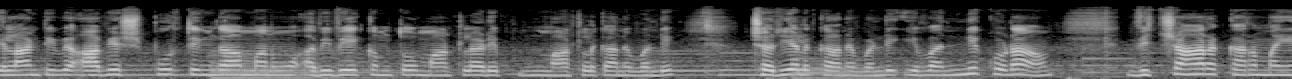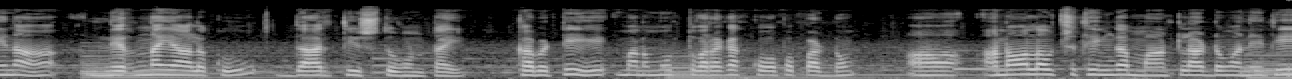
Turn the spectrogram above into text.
ఇలాంటివి ఆవేశపూర్తిగా మనం అవివేకంతో మాట్లాడే మాటలు కానివ్వండి చర్యలు కానివ్వండి ఇవన్నీ కూడా విచారకరమైన నిర్ణయాలకు దారితీస్తూ ఉంటాయి. కాబట్టి మనము త్వరగా కోపపడడం అనాలోచితంగా మాట్లాడడం అనేది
